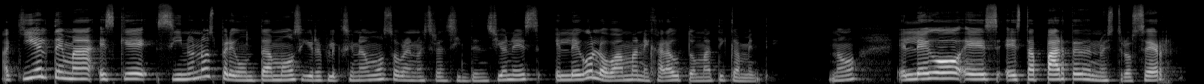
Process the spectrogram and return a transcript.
Aquí el tema es que si no nos preguntamos y reflexionamos sobre nuestras intenciones, el ego lo va a manejar automáticamente, ¿no? El ego es esta parte de nuestro ser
